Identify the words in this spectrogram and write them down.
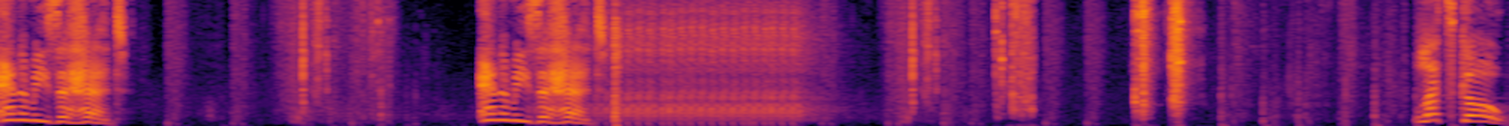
Enemies ahead! Enemies ahead! Let's go!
